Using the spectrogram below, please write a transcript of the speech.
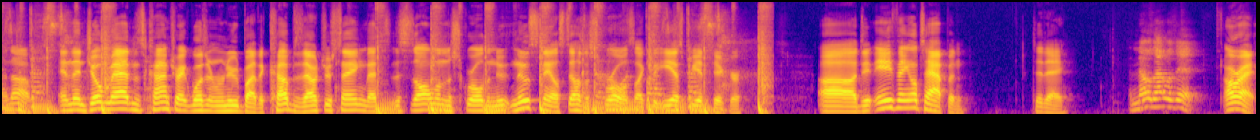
enough. And then Joe Maddon's contract wasn't renewed by the Cubs. Is that what you're saying? That's this is all on the scroll. The new, news snail still has a scroll. It's like the ESPN ticker. Uh, did anything else happen today? No, that was it. All right.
